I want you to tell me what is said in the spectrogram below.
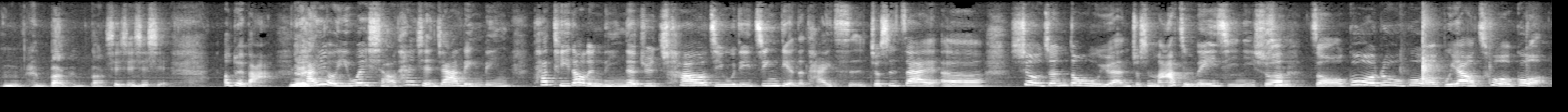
嗯，很棒，很棒。谢谢，谢谢。哦，对吧？还有一位小探险家玲玲，她提到了你那句超级无敌经典的台词，就是在呃袖珍动物园，就是马祖那一集，你说走过路过不要错过。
